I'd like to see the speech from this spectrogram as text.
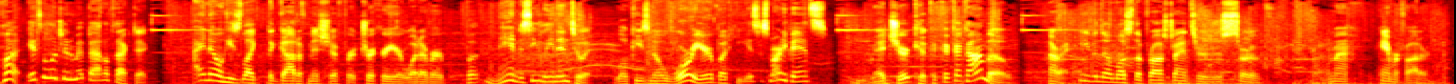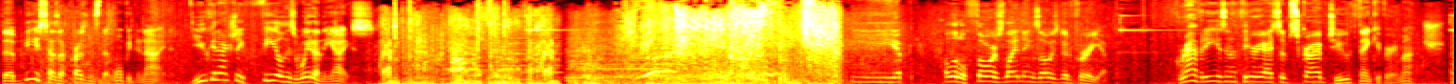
What? It's a legitimate battle tactic. I know he's like the god of mischief or trickery or whatever, but man, does he lean into it. Loki's no warrior, but he is a smarty pants. Red shirt k k combo. Alright, even though most of the frost giants are just sort of meh, hammer fodder, the beast has a presence that won't be denied. You can actually feel his weight on the ice. Yep. A little Thor's lightning is always good for a yep. Gravity isn't a theory I subscribe to, thank you very much.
